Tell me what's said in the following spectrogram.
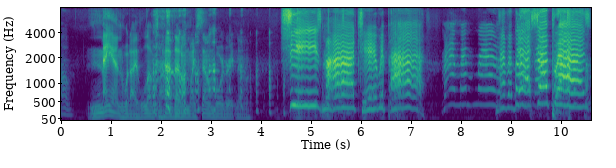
Oh. Man, would I love to have that on my soundboard right now. She's my cherry pie. Have a best surprise.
